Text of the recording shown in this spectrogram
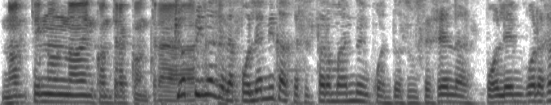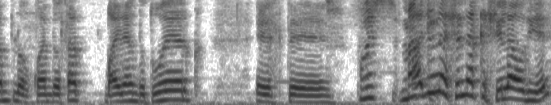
no tengo nada en contra contra ¿Qué opinas de la polémica que se está armando en cuanto a sus escenas? Por ejemplo, cuando está bailando twerk, este... Pues más Hay que- una escena que sí la odié,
